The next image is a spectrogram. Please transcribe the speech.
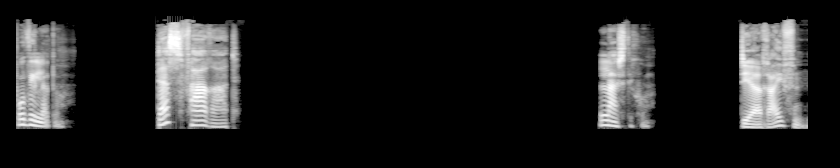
Ποδήλατο, Das Fahrrad. λάστιχο, Der Reifen.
